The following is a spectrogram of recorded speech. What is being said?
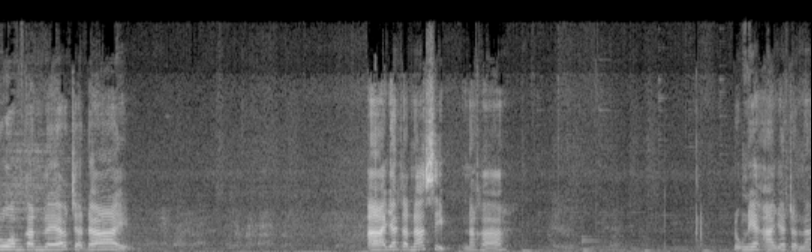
รวมกันแล้วจะได้ อายตนะสิบนะคะ ตรงนี้อายตนะ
